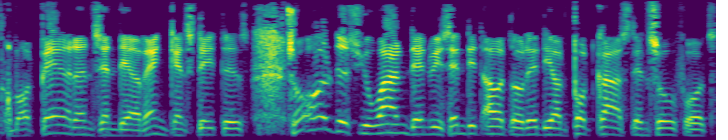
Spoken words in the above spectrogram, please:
about parents and their rank and status. So all this you want, then we sent it out already on podcast and so forth.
